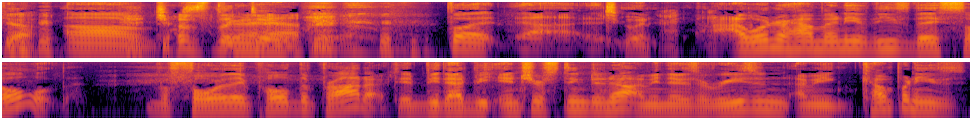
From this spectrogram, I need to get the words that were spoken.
yeah. Um, Just the and a two. half. but uh, Two and a half. I wonder how many of these they sold before they pulled the product. It'd be that'd be interesting to know. I mean, there's a reason. I mean, companies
